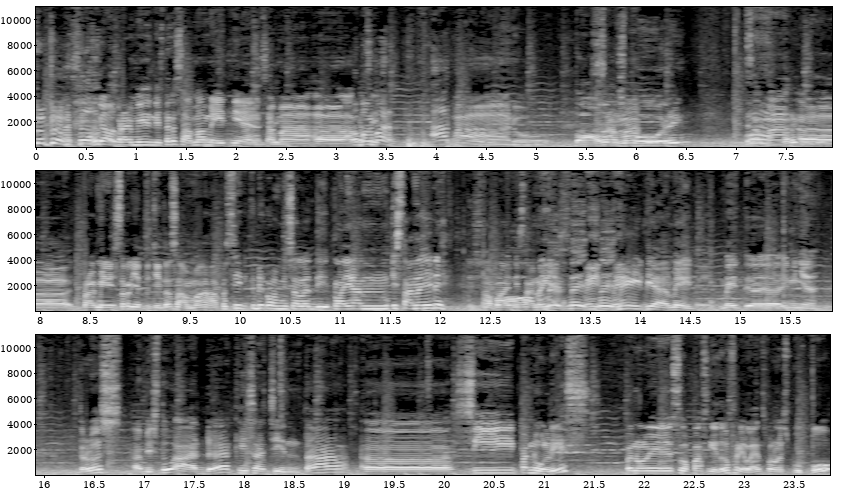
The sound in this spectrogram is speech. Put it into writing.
Tutup. Enggak, Prime Minister sama maid-nya, sama eh, apa Bang sih? Par. Aduh. Baru sama scoring. Sama eh, Prime Minister jatuh cinta sama apa sih? Dia kalau misalnya di pelayan istananya deh. Apa pelayan Oh, istananya? maid, maid, maid. maid ya, maid. Maid eh, ininya. Terus habis itu ada kisah cinta eh, si penulis, penulis lepas gitu, freelance, penulis buku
